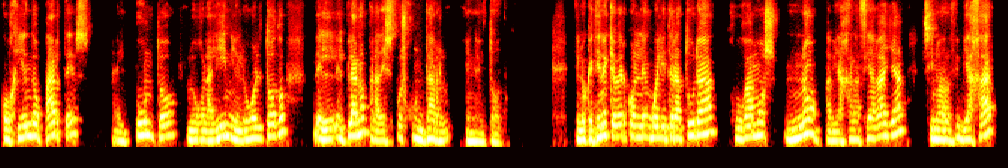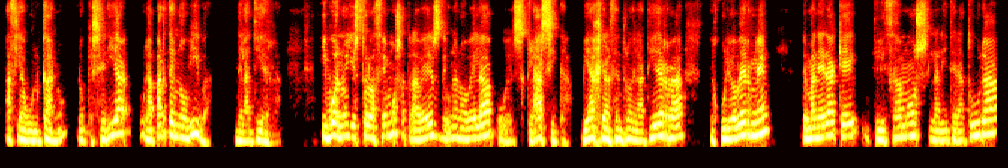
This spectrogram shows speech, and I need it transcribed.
cogiendo partes, el punto, luego la línea y luego el todo, el plano, para después juntarlo en el todo. En lo que tiene que ver con lengua y literatura, jugamos no a viajar hacia Gaia, sino a viajar hacia Vulcano, lo que sería la parte no viva de la Tierra. Y bueno, y esto lo hacemos a través de una novela pues clásica, Viaje al centro de la Tierra, de Julio Verne, de manera que utilizamos la literatura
